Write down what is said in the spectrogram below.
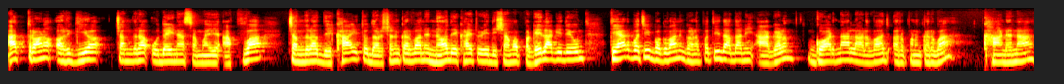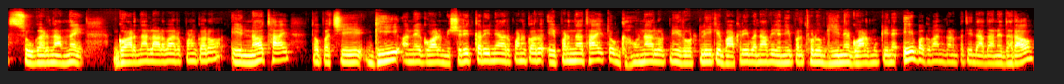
આ ત્રણ અર્ઘ્ય ચંદ્ર ઉદયના સમયે આપવા, ચંદ્ર દેખાય તો દર્શન કરવા અને ન દેખાય તો એ દિશામાં પગે લાગી દેવું. ત્યાર પછી ભગવાન ગણપતિ દાદાની આગળ ગોળના લાડવા જ અર્પણ કરવા, ખાંડના સુગરના નહીં. ગોળના લાડવા અર્પણ કરો. એ ન થાય તો પછી ઘી અને ગોળ મિશ્રિત કરીને અર્પણ કરો. એ પણ ન થાય તો ઘઉંના લોટની રોટલી કે ભાખરી બનાવી, એની પર થોડું ઘીને ગોળ મૂકીને એ ભગવાન ગણપતિ દાદાને ધરાવો.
